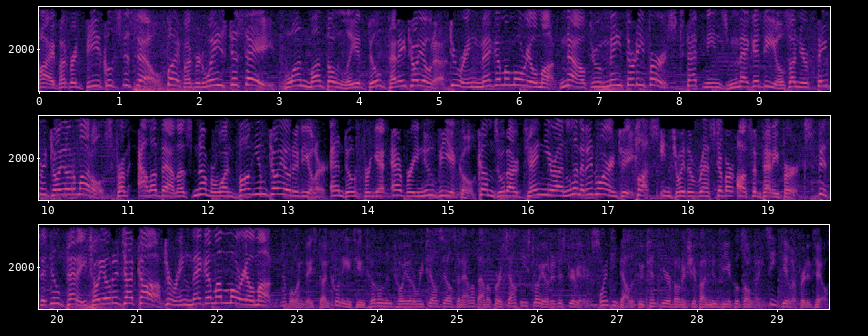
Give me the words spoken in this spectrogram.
500 vehicles to sell, 500 ways to save. One month only at Bill Penney Toyota during Mega Memorial Month, now through May 31st. That means mega deals on your favorite Toyota models from Alabama's number one volume Toyota dealer. And don't forget, every new vehicle comes with our 10-year unlimited warranty. Plus, enjoy the rest of our awesome Penney perks. Visit BillPenneyToyota.com during Mega Memorial Month. Number one based on 2018 total new Toyota retail sales in Alabama for Southeast Toyota distributors. Warranty valid through 10th year of ownership on new vehicles only. See dealer for details.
